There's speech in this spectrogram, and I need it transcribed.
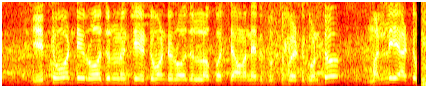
ఎటువంటి రోజుల నుంచి ఎటువంటి రోజుల్లోకి వచ్చామనేది గుర్తుపెట్టుకుంటూ మళ్ళీ అటు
